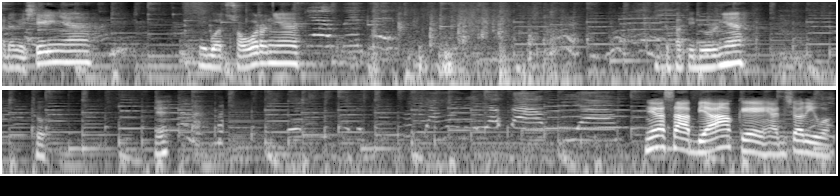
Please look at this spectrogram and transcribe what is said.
ada WC-nya. Ini buat showernya, tempat tidurnya. Tuh. Ya. Siamo nella sabbia. Ini la sabbia, ok, adesso arrivo.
